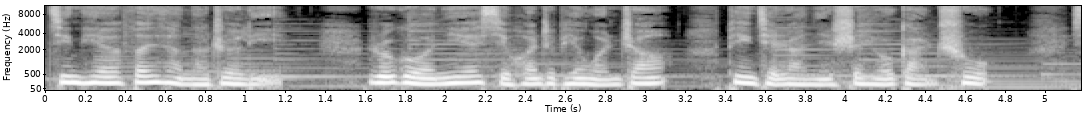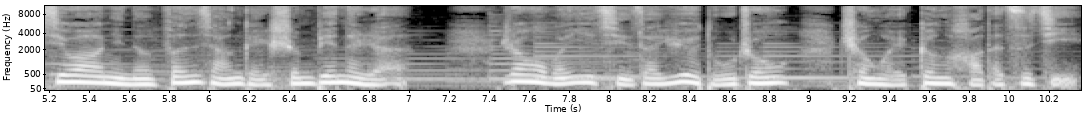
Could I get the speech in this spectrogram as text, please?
今天分享到这里，如果你也喜欢这篇文章，并且让你深有感触，希望你能分享给身边的人，让我们一起在阅读中成为更好的自己。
